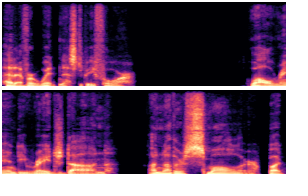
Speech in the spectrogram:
had ever witnessed before. While Randy raged on, another smaller but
